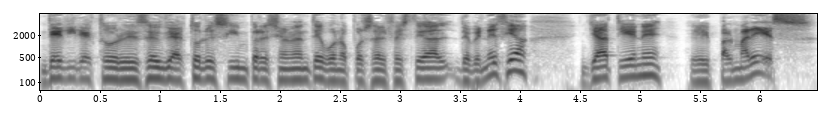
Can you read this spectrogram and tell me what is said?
de directores, eh, de actores impresionante. Bueno, pues el Festival de Venecia ya tiene palmarés.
